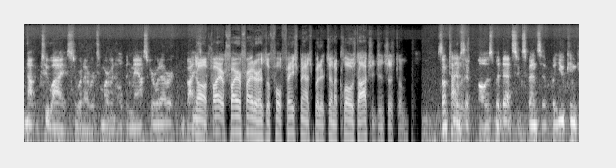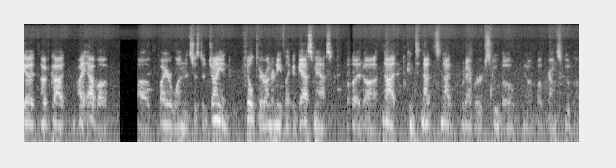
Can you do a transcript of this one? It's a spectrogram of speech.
not two eyes or whatever. It's more of an open mask or whatever. No, a fire firefighter has a full face mask, but it's in a closed oxygen system. Sometimes they're closed, but that's expensive. But you can get. I've got. I have a, a fire one that's just a giant filter underneath like a gas mask, but uh, not not not whatever scuba, you know, above ground scuba.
